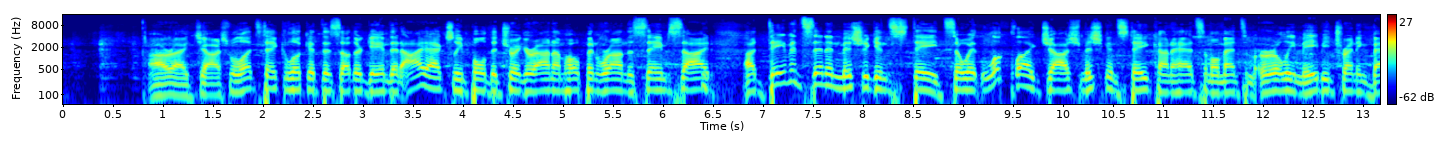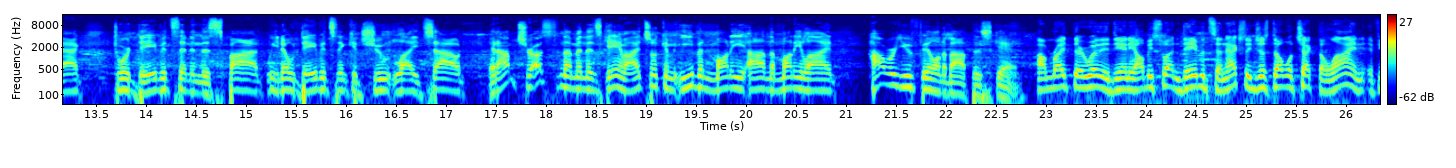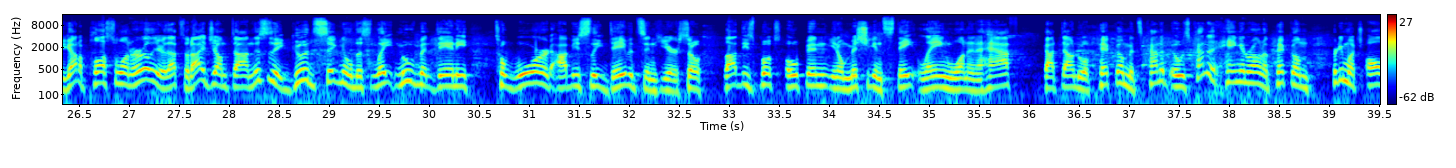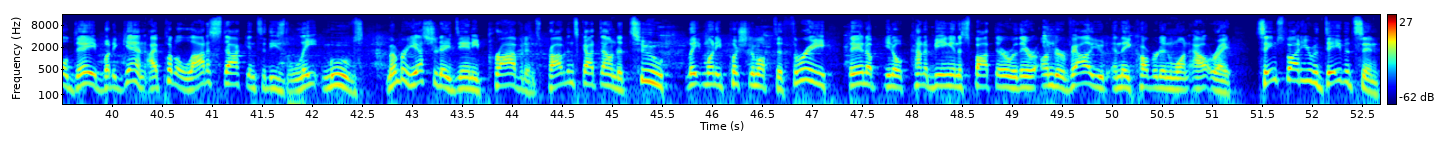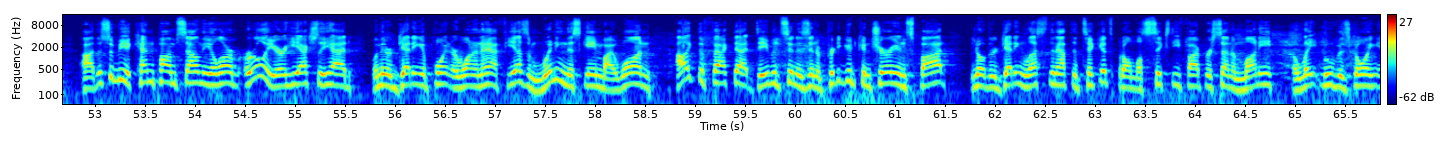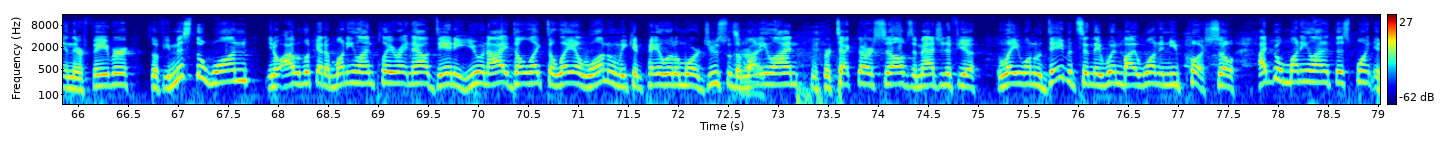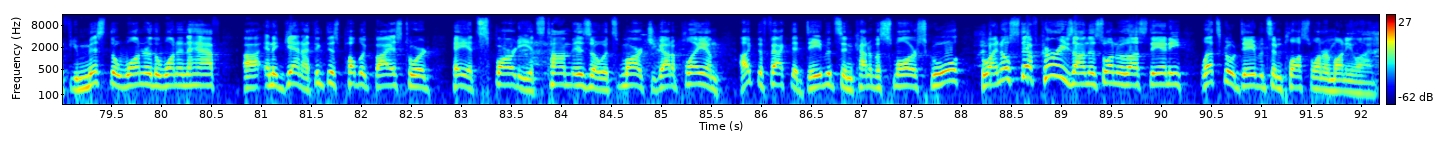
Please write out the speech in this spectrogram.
All right, Josh. Well, let's take a look at this other game that I actually pulled the trigger on. I'm hoping we're on the same side. Uh, Davidson and Michigan State. So it looked like, Josh, Michigan State kind of had some momentum early, maybe trending back toward Davidson in this spot. We know Davidson could shoot lights out, and I'm trusting them in this game. I took him even money on the money line. How are you feeling about this game? I'm right there with you, Danny. I'll be sweating Davidson. Actually, just double check the line. If you got a plus one earlier, that's what I jumped on. This is a good signal, this late movement, Danny, toward obviously Davidson here. So a lot of these books open, you know, Michigan State laying one and a half got down to a pick 'em. It's kind of it was kind of hanging around a pick 'em pretty much all day. But again, I put a lot of stock into these late moves. Remember yesterday, Danny, Providence. Providence got down to two. Late money pushed them up to three. They end up, you know, kind of being in a spot there where they were undervalued and they covered in one outright. Same spot here with Davidson. Uh, this would be a KenPom sound the alarm earlier. He actually had, when they were getting a point or one and a half, he has them winning this game by one. I like the fact that Davidson is in a pretty good contrarian spot. You know, they're getting less than half the tickets, but almost 65% of money. The late move is going in their favor. So if you missed the one, you know, I would look at a money line play right now. Danny, you and I don't like to lay a one when we can pay a little more juice with the money line, protect ourselves. Imagine if you lay one with Davidson, they win by one and you push. So I'd go money line at this point. If you missed the one or the one and a half, uh, and again, I think this public bias toward, hey, it's Sparty, it's Tom Izzo, it's March, you got to play him. I like the fact that Davidson, kind of a smaller school, who I know Steph Curry's on this one with us, Danny. Let's go Davidson plus one or money line.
